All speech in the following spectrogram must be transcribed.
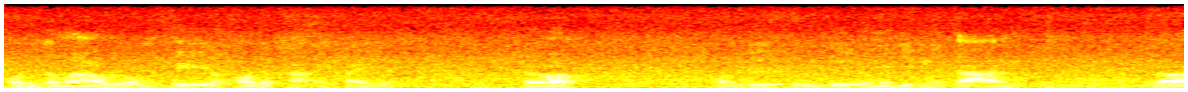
คนก็มาเอาโรงฟรีแล้วเขาจะขายใครแล้วก็คนดีคุณดีก็มายิงอาจารย์แล้ว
